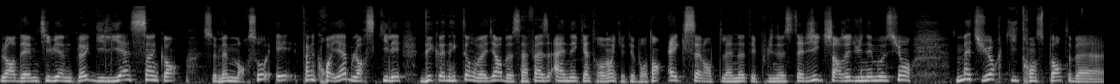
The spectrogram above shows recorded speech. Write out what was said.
lors des MTV Unplugged il y a 5 ans. Ce même morceau est incroyable lorsqu'il est déconnecté, on va dire, de sa phase années 80, qui était pourtant excellente. La note est plus nostalgique, chargée d'une émotion mature qui transporte, bah,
